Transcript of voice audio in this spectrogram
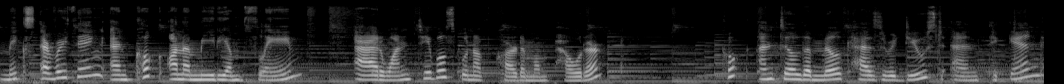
Mix everything and cook on a medium flame. Add 1 tablespoon of cardamom powder. Cook until the milk has reduced and thickened.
